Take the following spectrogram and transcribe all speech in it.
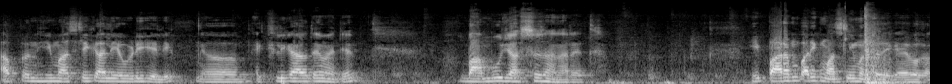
आपण ही मासली काल एवढी गेली. ॲक्च्युली काय होतं माहिती आहे बांबू जास्त जाणार आहेत. ही पारंपरिक मासली म्हणतात एक काय बघा.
